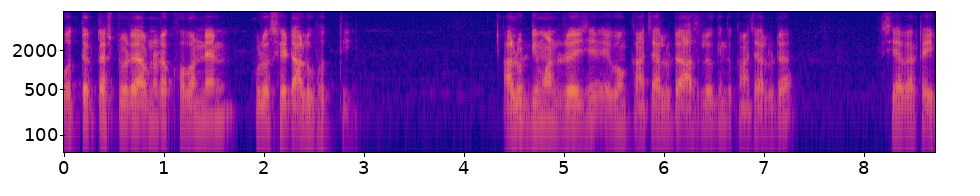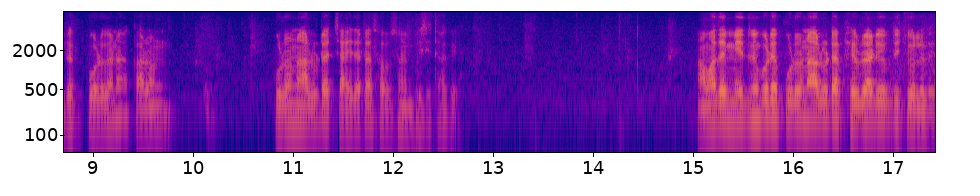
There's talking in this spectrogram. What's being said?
প্রত্যেকটা স্টোরে আপনারা খবর নেন, পুরো সেট আলু ভর্তি। আলুর ডিমান্ড রয়েছে এবং কাঁচা আলুটা আসলেও কিন্তু কাঁচা আলুটা সেভাবে একটা ইফেক্ট পড়বে না, কারণ পুরনো আলুটার চাহিদাটা সবসময় বেশি থাকে। আমাদের মেদিনীপুরে পুরনো আলুটা ফেব্রুয়ারি অবধি চলবে।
